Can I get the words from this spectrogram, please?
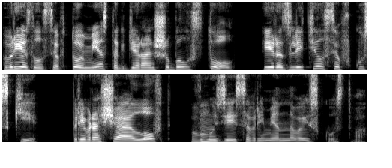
Врезался в то место, где раньше был стол, и разлетелся в куски, превращая лофт в музей современного искусства.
